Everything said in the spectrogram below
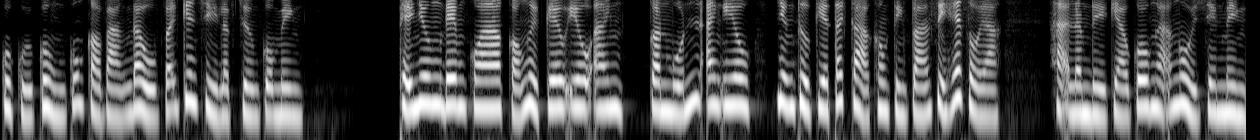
Cô cuối cùng cũng có váng đầu vẫn kiên trì lập trường của mình. Thế nhưng đêm qua có người kêu yêu anh, còn muốn anh yêu, những thứ kia tất cả không tính toán gì hết rồi à? Hạ Lâm Đế kéo cô ngã ngồi trên mình,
